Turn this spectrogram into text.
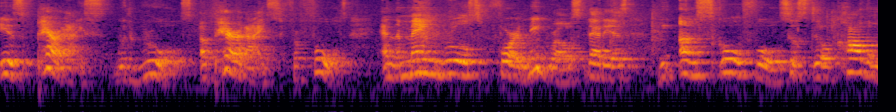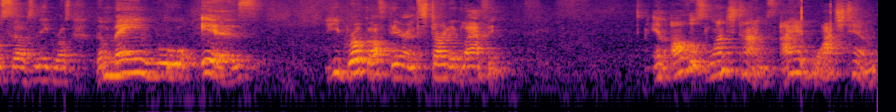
is paradise with rules, a paradise for fools. And the main rules for Negroes, that is, the unschooled fools who still call themselves Negroes, the main rule is, he broke off there and started laughing. In all those lunch times, I had watched him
